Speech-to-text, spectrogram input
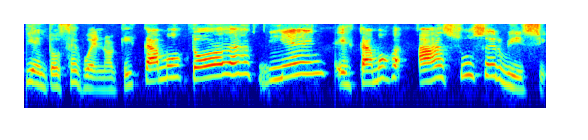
Y entonces, bueno, aquí estamos todas bien, estamos a su servicio.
